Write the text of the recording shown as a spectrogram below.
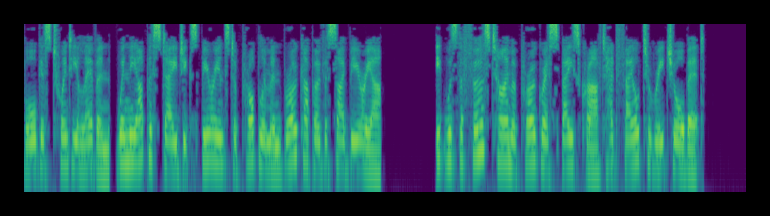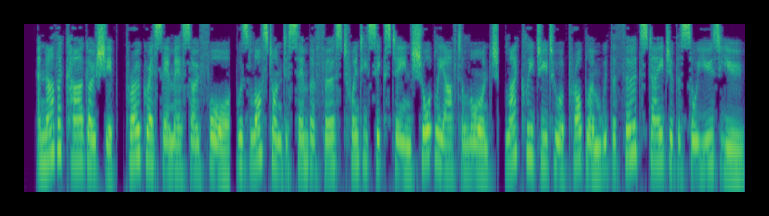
August 2011, when the upper stage experienced a problem and broke up over Siberia. It was the first time a Progress spacecraft had failed to reach orbit. Another cargo ship, Progress MS-04, was lost on December 1, 2016 shortly after launch, likely due to a problem with the third stage of the Soyuz U.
